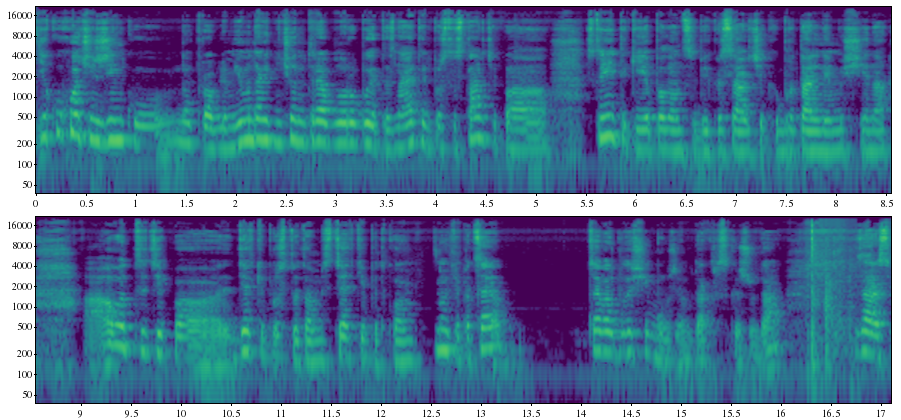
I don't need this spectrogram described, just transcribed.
Яку хочеш жінку, ну проблем. Йому навіть нічого не треба було робити. Знаєте, він просто став, типа, стоїть такий Аполлон собі, красавчик, брутальний мужчина. А от, типа, дівки просто там стять кипятком. Ну, типа, це, це ваш будущий муж, я вам так розкажу. Да? Зараз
